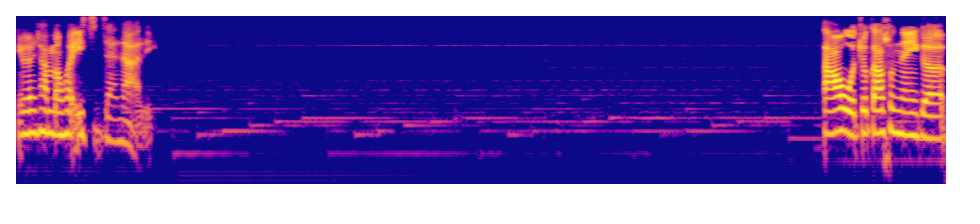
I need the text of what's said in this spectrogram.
因为他们会一直在那里。然后我就告诉那个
